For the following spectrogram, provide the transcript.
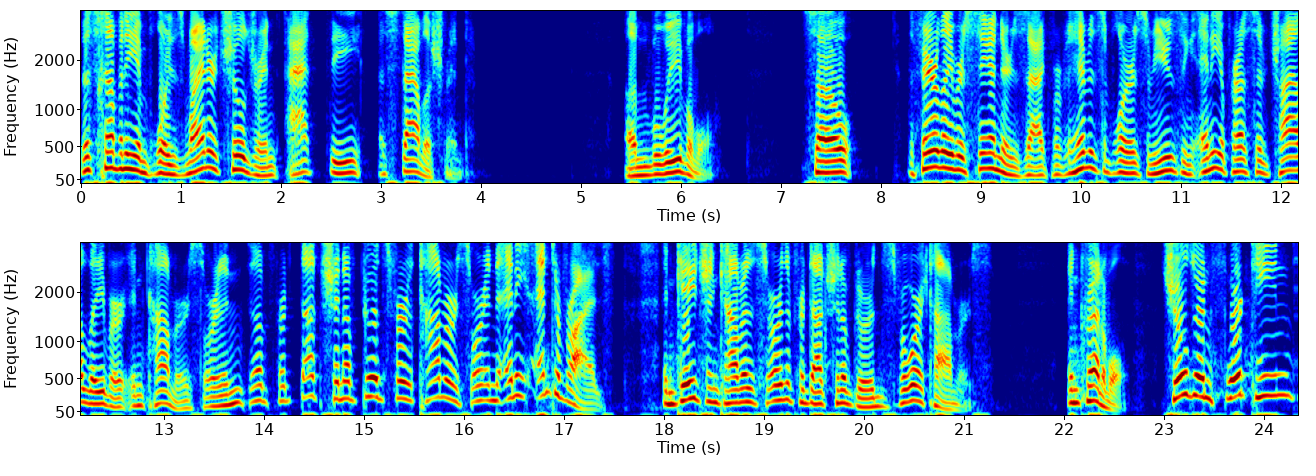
This company employs minor children at the establishment. Unbelievable. So, the Fair Labor Standards Act prohibits employers from using any oppressive child labor in commerce or in the production of goods for commerce or in any enterprise engaged in commerce or the production of goods for commerce. Incredible. Children 14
